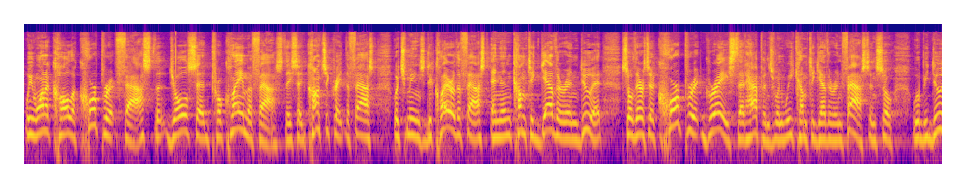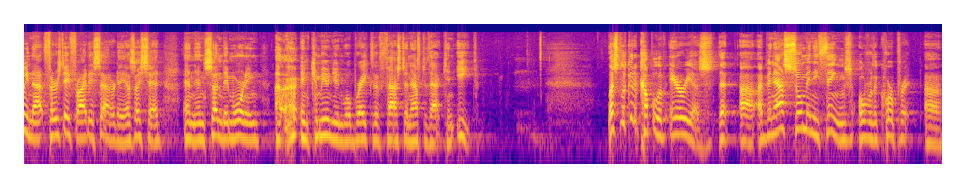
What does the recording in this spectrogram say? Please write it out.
we want to call a corporate fast. Joel said, proclaim a fast. They said, consecrate the fast, which means declare the fast and then come together and do it. So there's a corporate grace that happens when we come together and fast. And so we'll be doing that Thursday, Friday, Saturday, as I said, and then Sunday morning in communion, we'll break the fast and after that can eat. Let's look at a couple of areas that uh, I've been asked so many things over the corporate, uh,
